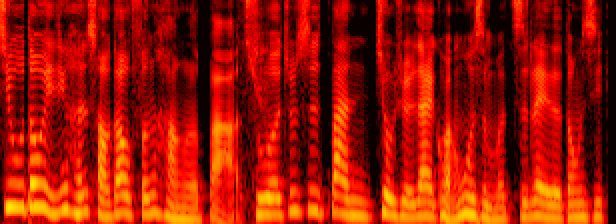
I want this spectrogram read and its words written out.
几乎都已经很少到分行了吧？除了就是办就学贷款或什么之类的东西，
